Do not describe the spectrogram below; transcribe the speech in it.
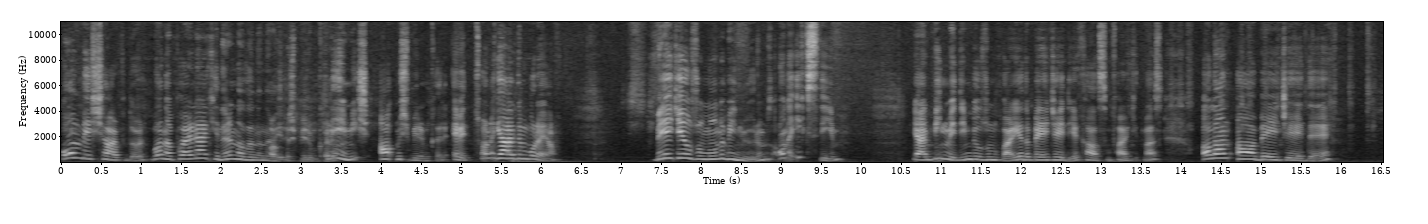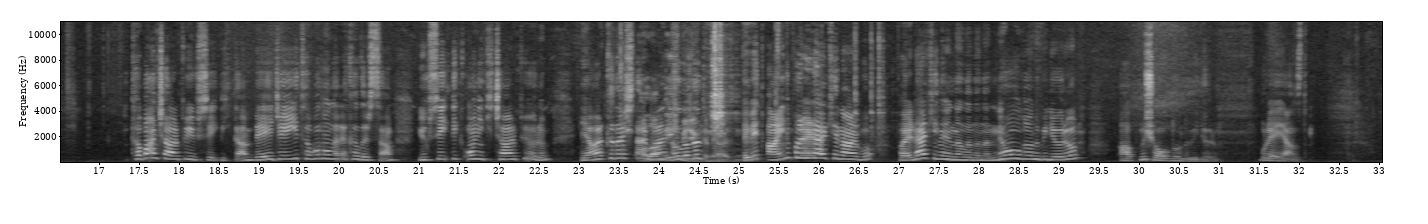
15 çarpı 4 bana paralel kenarın alanını verir. 60 birim kare. Neymiş? 60 birim kare. Evet sonra geldim buraya. BC uzunluğunu bilmiyorum. Ona x diyeyim. Yani bilmediğim bir uzunluk var ya da BC diye kalsın fark etmez. Alan ABCD taban çarpı yükseklikten BC'yi taban olarak alırsam yükseklik 12 çarpıyorum. E arkadaşlar Alan ben alanın değişmeyecektir nihayetinde. Evet aynı paralel kenar bu. Paralel kenarın alanının ne olduğunu biliyorum. 60 olduğunu biliyorum. Buraya yazdım.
